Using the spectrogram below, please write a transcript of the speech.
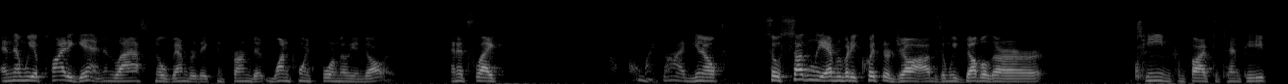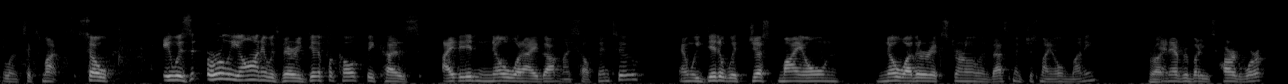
And then we applied again. And last November, they confirmed it $1.4 million. And it's like, oh my God, you know, so suddenly everybody quit their jobs and we've doubled our team from five to 10 people in six months. So it was early on, it was very difficult because I didn't know what I got myself into. And we did it with just my own, no other external investment, just my own money Right. and everybody's hard work.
